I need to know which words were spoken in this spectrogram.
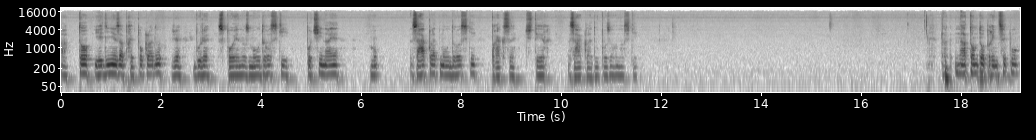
A to jedině za předpokladu, že bude spojeno s moudrostí. Počínaje základ moudrosti, praxe čtyř základů pozornosti. Tak na tomto principu,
